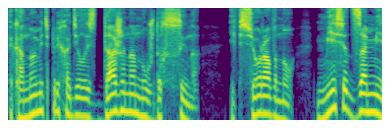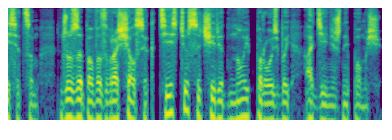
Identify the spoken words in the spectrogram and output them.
Экономить приходилось даже на нуждах сына, и все равно месяц за месяцем Джузеппе возвращался к тестю с очередной просьбой о денежной помощи.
